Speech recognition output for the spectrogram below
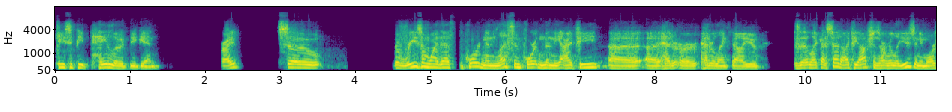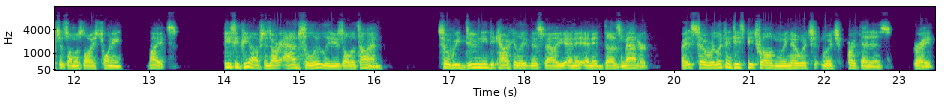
TCP payload begin, right? So the reason why that's important and less important than the IP uh, uh, header or header length value is that, like I said, IP options aren't really used anymore, so it's almost always 20 bytes. TCP options are absolutely used all the time. So we do need to calculate this value, and it, and it does matter, right? So we're looking at TCP 12, and we know which which part that is. Great.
